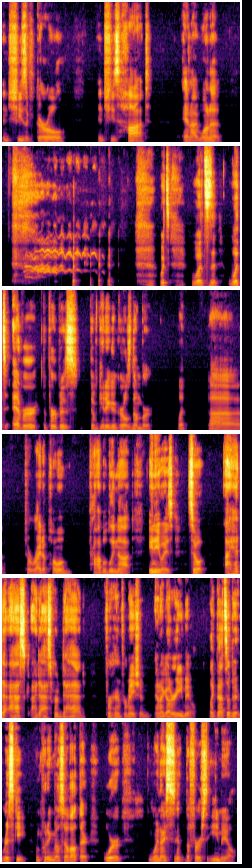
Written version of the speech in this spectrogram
and she's a girl, and she's hot, and I want to. what's what's what's ever the purpose of getting a girl's number? What uh, to write a poem? Probably not. Anyways, so I had to ask I had to ask her dad for her information, and I got her email. Like that's a bit risky. I'm putting myself out there. Or when I sent the first email,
